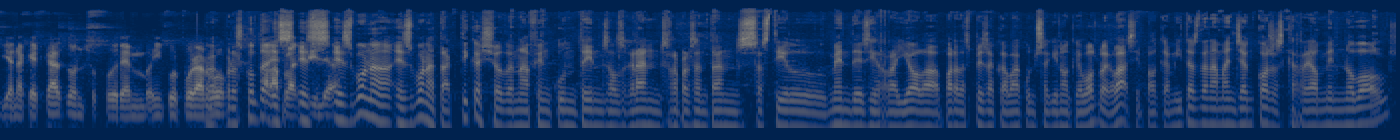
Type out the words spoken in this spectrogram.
i en aquest cas doncs, podrem incorporar-lo Però, però escolta, a la és, és, plantilla. és, bona, és bona tàctica això d'anar fent contents els grans representants estil Mendes i Raiola per després acabar aconseguint el que vols? Perquè clar, si pel camí t'has d'anar menjant coses que realment no vols...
